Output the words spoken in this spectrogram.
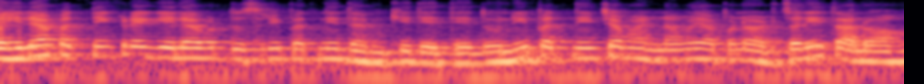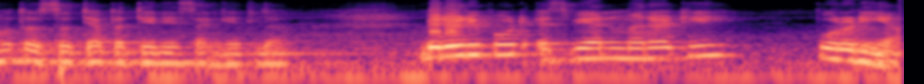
पहिल्या पत्नीकडे गेल्यावर दुसरी पत्नी धमकी देते. दोन्ही पत्नीच्या भांडणामुळे आपण अडचणीत आलो आहोत असं त्या पतीने सांगितलं. Bureau report S B N Marathi Purnia.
